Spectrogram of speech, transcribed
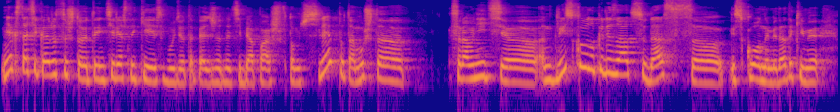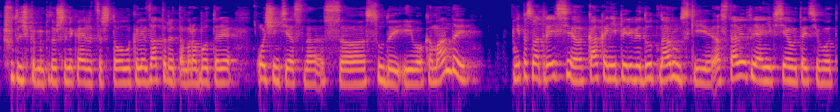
Мне, кстати, кажется, что это интересный кейс будет, опять же, для тебя, Паш, в том числе, потому что сравнить э, английскую локализацию, да, с э, исконными, да, такими шуточками, потому что мне кажется, что локализаторы там работали очень тесно с э, Судой и его командой, и посмотреть, как они переведут на русский, оставят ли они все вот эти вот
